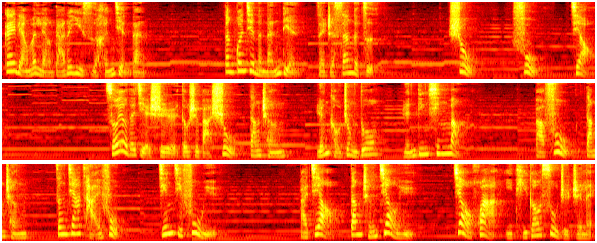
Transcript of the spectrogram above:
该两问两答的意思很简单，但关键的难点在这三个字：数、富、教。所有的解释都是把数当成人口众多、人丁兴旺，把富当成增加财富、经济富裕。把教当成教育、教化以提高素质之类。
